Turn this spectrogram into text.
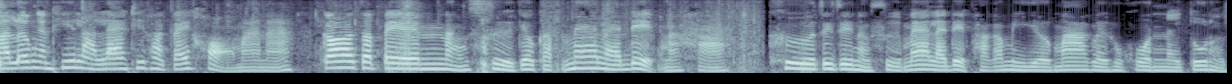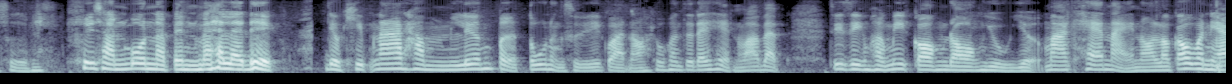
มาเริ่มกันที่ร้านแรกที่พักได้ของมานะ ก็จะเป็นหนังสือเกี่ยวกับแม่และเด็กนะคะ คือจริงๆหนังสือแม่และเด็กพักก็มีเยอะมากเลยทุกคนในตู้หนังสือนี่คือชั้นบนนะเป็นแม่และเด็ก เดี๋ยวคลิปหน้าทำเรื่องเปิดตู้หนังสือดีกว่าเนาะทุกคนจะได้เห็นว่าแบบจริงๆพักมีกองดองอยู่เยอะมากแค่ไหนเนาะแล้วก็วันนี้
